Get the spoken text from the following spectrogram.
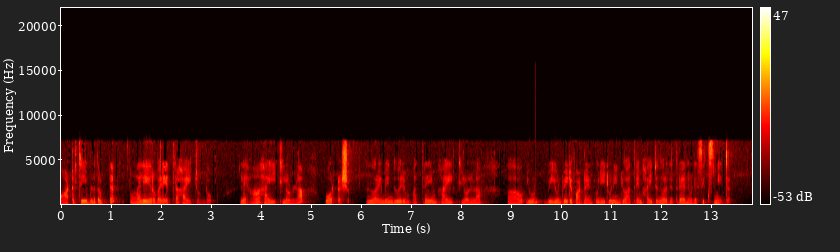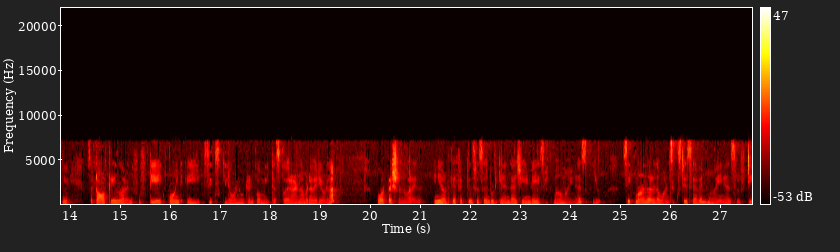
വാട്ടർ ടേബിൾ തൊട്ട് ആ ലെയർ വരെ എത്ര ഹൈറ്റ് ഉണ്ടോ അല്ലേ? ആ ഹൈറ്റിലുള്ള പോർ പ്രഷർ എന്ന് പറയുമ്പോൾ എന്തുവരും അത്രയും ഹൈറ്റിലുള്ള unit weight of water nine point eight one into അത്രയും ഹൈറ്റ് എന്ന് പറയുന്നത് എത്രയായിരുന്നു ഇവിടെ? സിക്സ് മീറ്റർ അല്ലേ? സോ ടോട്ടൽ എന്ന് പറയുന്നത് fifty eight point eight six kilo newton per metre square ആണ് അവിടെ വരെയുള്ള പോർ പ്രഷർ എന്ന് പറയുന്നത്. ഇനി അവിടുത്തെ എഫക്റ്റീവ് സ്ട്രെസ് കണ്ടുപിടിക്കാൻ എന്താ ചെയ്യേണ്ടത് സിഗ്മ മൈനസ് യു സിഗ്മ എന്ന് പറയുന്നത് one sixty seven minus fifty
